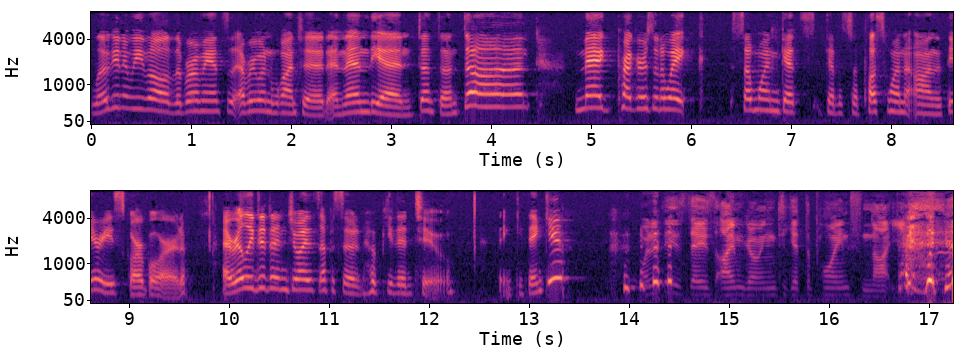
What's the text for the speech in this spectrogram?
Logan and Weevil, the romance that everyone wanted, and then the end. Dun dun dun. Meg Preggers and awake. Someone gets gets a plus one on the theory scoreboard. I really did enjoy this episode and hope you did too. Thank you, thank you. One of these days, I'm going to get the points, not you.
